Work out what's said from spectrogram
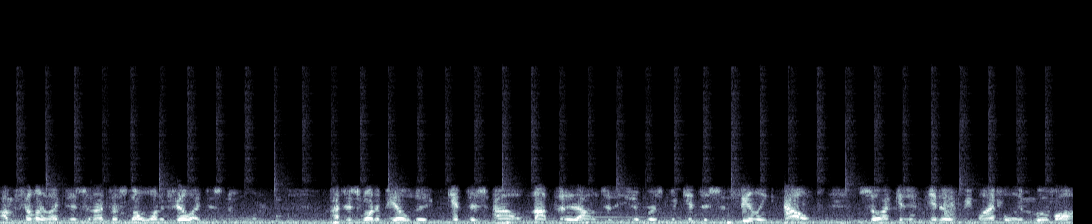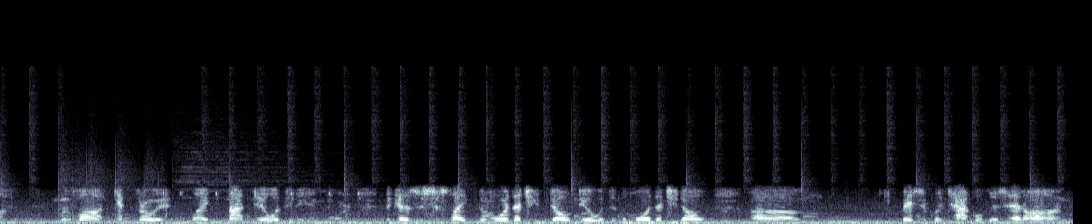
I'm feeling like this, and I just don't want to feel like this no more. I just want to be able to get this out, not put it out into the universe, but get this feeling out so I can, you know, be mindful and move on. Move on, get through it, like not deal with it anymore. Because it's just like the more that you don't deal with it, the more that you don't um, basically tackle this head on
